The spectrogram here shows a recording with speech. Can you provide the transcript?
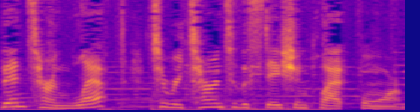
then turn left to return to the station platform.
